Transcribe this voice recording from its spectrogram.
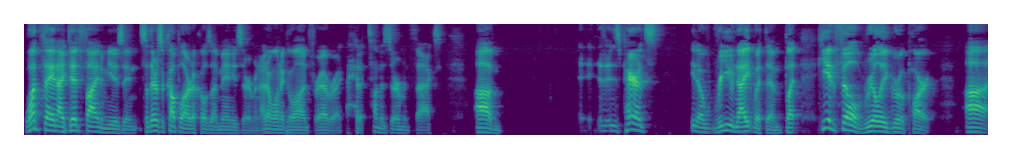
one thing I did find amusing. So there's a couple articles on Manny Zerman. I don't want to go on forever. I, had a ton of Zerman facts. Um, his parents, you know, reunite with him, but he and Phil really grew apart. Uh,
